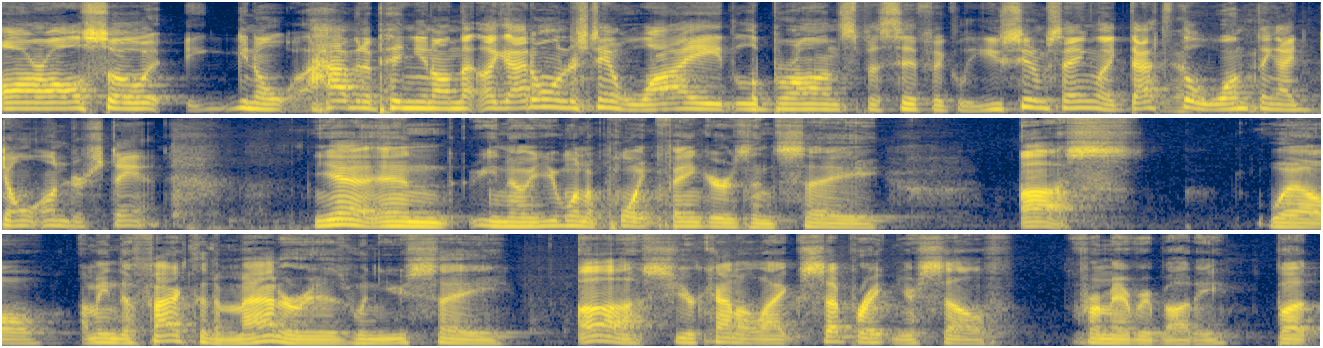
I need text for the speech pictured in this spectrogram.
are also, you know, have an opinion on that. Like, I don't understand why LeBron specifically. You see what I'm saying? Like, that's the one thing I don't understand. Yeah, and you know, you want to point fingers and say us. Well, I mean, the fact of the matter is when you say us, you're kind of like separating yourself from everybody. But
